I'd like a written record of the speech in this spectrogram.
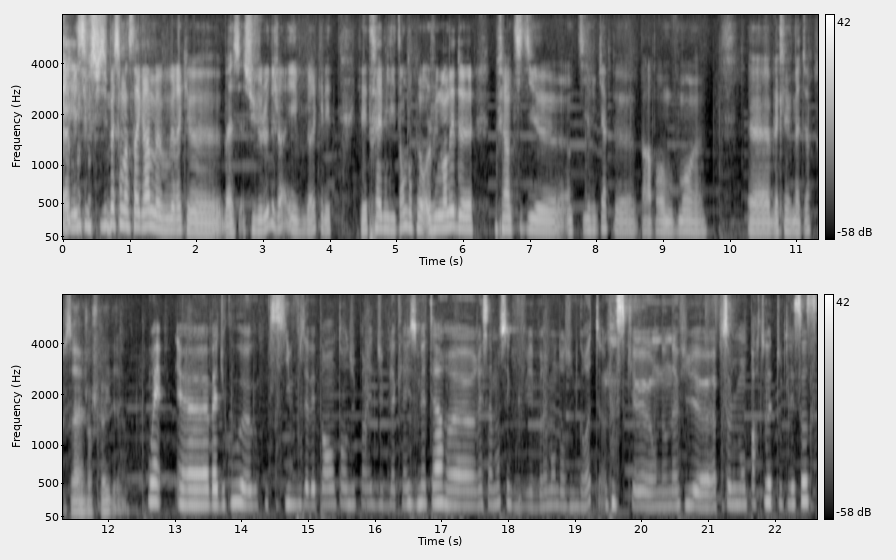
Euh, mais si vous suivez pas son Instagram, vous verrez que bah, suivez-le déjà et vous verrez qu'elle est qu'elle est très militante. Donc euh, je vais demander de, faire un petit euh, un petit recap euh, par rapport au mouvement euh, euh, Black Lives Matter, tout ça, George Floyd. Ouais, euh, bah du coup, euh, si vous n'avez pas entendu parler du Black Lives Matter euh, récemment, c'est que vous vivez vraiment dans une grotte, parce que on en a vu absolument partout à toutes les sauces,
